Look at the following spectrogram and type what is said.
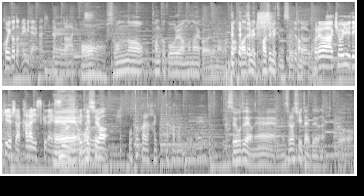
こういうことねみたいな感じになることはあります。おー。そんな感覚俺あんまないからあれだな初めて 初めてのそういう感覚だこれは共有できる人はかなり少ないです。へえそう面白音から入った派なんだろうね。いそういうことだよね。珍しいタイプだよなきっと。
